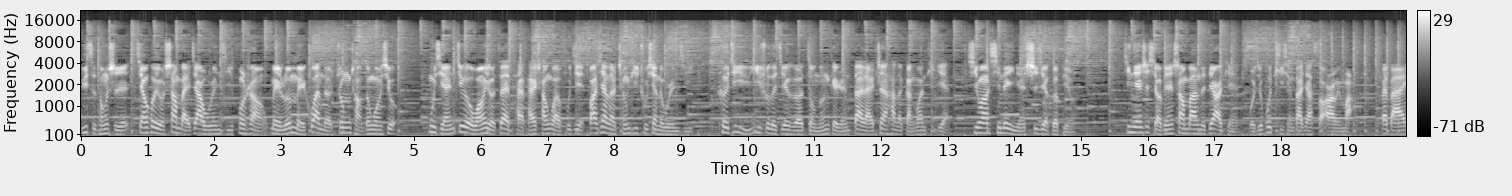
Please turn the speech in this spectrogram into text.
与此同时，将会有上百架无人机奉上美轮美奂的中场灯光秀。目前就有网友在彩排场馆附近发现了成批出现的无人机。科技与艺术的结合，总能给人带来震撼的感官体验。希望新的一年世界和平。今天是小编上班的第二天，我就不提醒大家扫二维码。拜拜。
